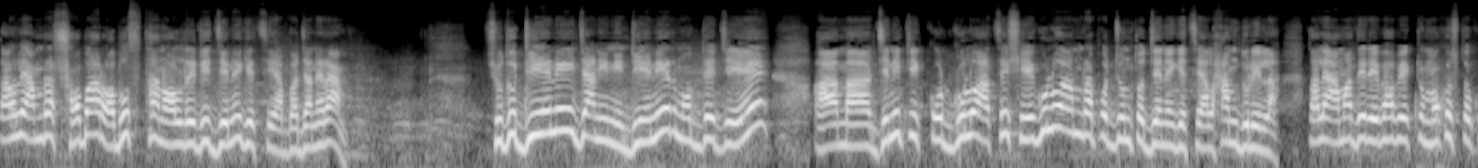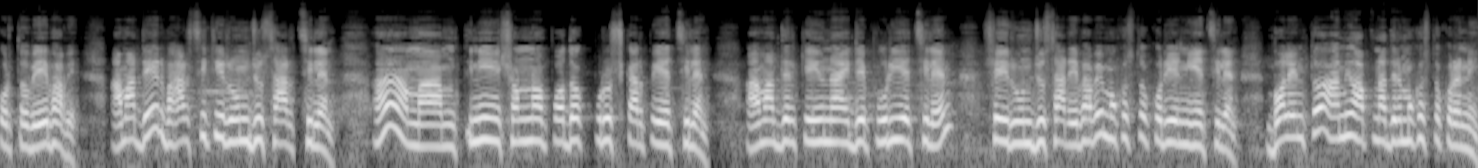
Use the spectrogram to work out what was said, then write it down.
তাহলে আমরা সবার অবস্থান অলরেডি জেনে গেছি আব্বা জানেরা শুধু ডিএনএ জানিনি ডিএনএর মধ্যে যে জেনেটিক কোডগুলো আছে, সেগুলো আমরা পর্যন্ত জেনে গেছি, আলহামদুলিল্লাহ। তাহলে আমাদের এভাবে একটু মুখস্থ করতে হবে এভাবে। আমাদের ভার্সিটি রঞ্জু স্যার ছিলেন হ্যাঁ তিনি স্বর্ণ পদক পুরস্কার পেয়েছিলেন, আমাদেরকে ইউনাইডে পড়িয়েছিলেন, সেই রঞ্জু স্যার এভাবে মুখস্থ করিয়ে নিয়েছিলেন। বলেন তো, আমিও আপনাদের মুখস্থ করে নিই।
